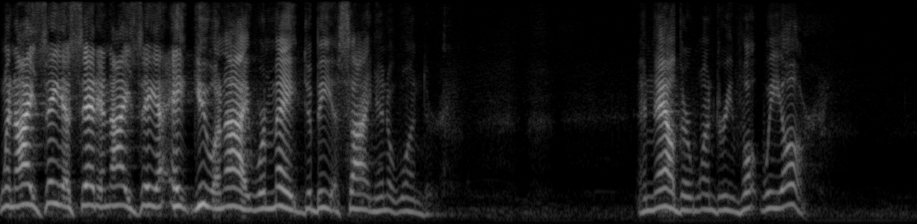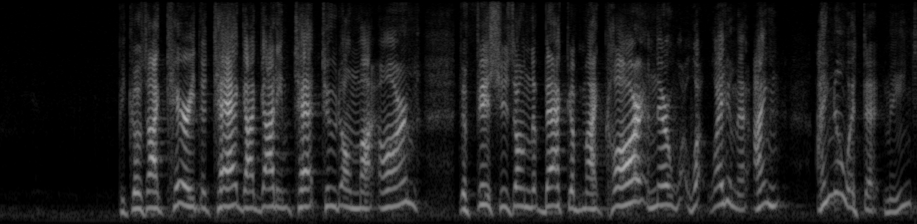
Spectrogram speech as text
when Isaiah said in Isaiah 8, You and I were made to be a sign and a wonder. And now they're wondering what we are. Because I carried the tag, I got him tattooed on my arm. The fish is on the back of my car, and they're, wait a minute, I, I know what that means.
